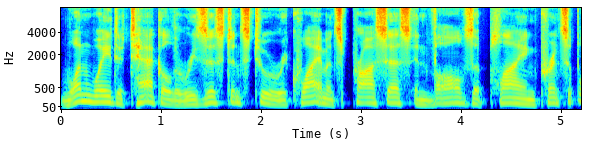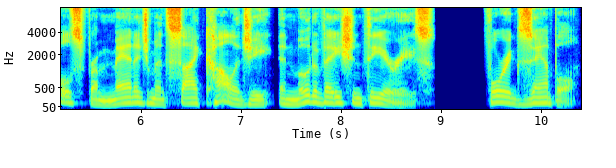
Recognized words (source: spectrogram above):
One way to tackle the resistance to a requirements process involves applying principles from management psychology and motivation theories. For example,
